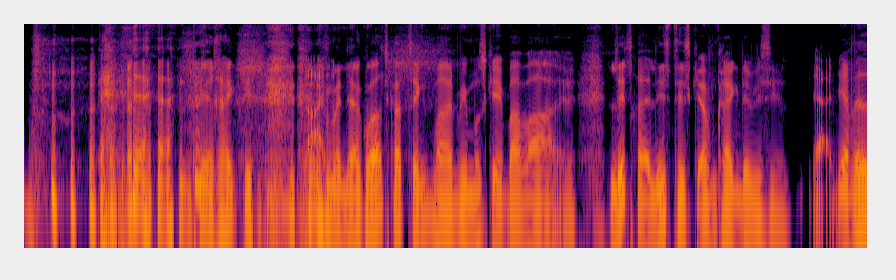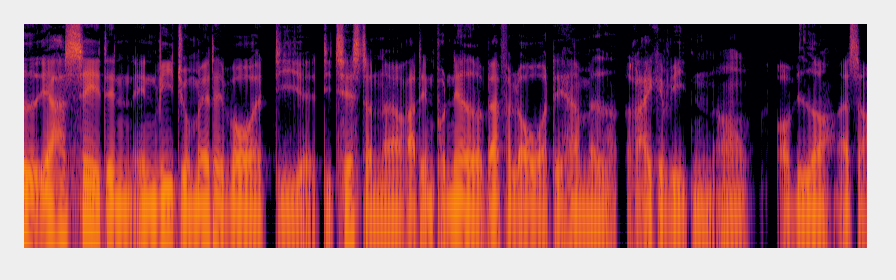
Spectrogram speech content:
det er rigtigt. Nej. Men jeg kunne også godt tænke mig, at vi måske bare var øh, lidt realistiske omkring det, vi siger. Ja, jeg ved, jeg har set en, en video med det, hvor de, øh, de testerne er ret imponeret, i hvert fald over det her med rækkevidden og, og videre. Altså,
